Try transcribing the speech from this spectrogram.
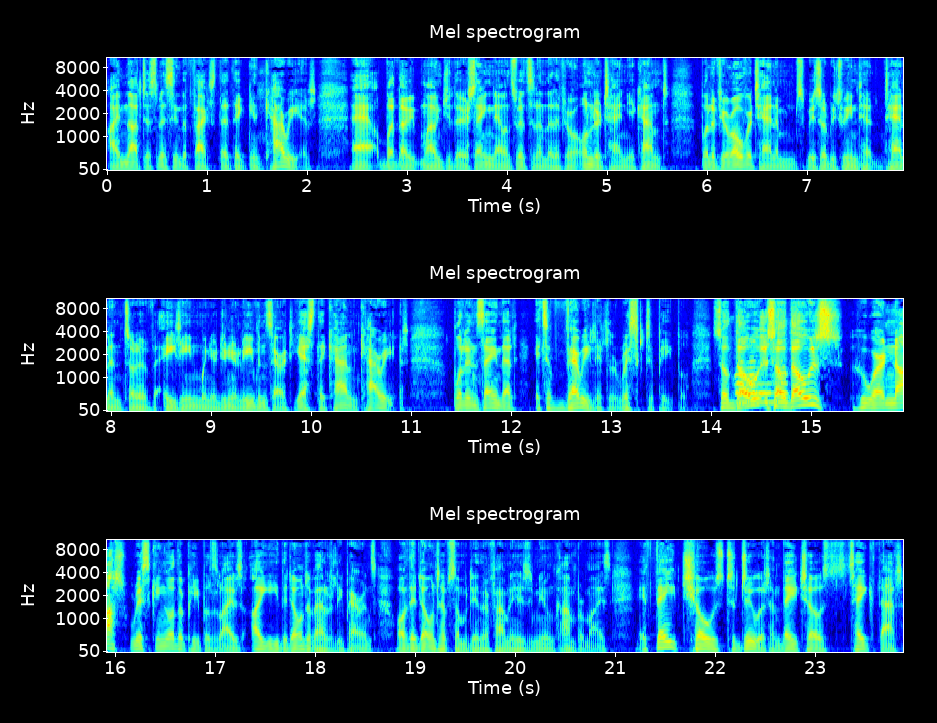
I'm not dismissing the fact that they can carry it, uh, but they, mind you, they're saying now in Switzerland that if you're under ten, you can't. But if you're over ten and sort of between 10, 10 and sort of eighteen when you're doing your leaving cert, yes, they can carry it. But in saying that, it's a very little risk to people. So Well, those, so those who are not risking other people's lives, i.e., they don't have elderly parents or they don't have somebody in their family who's immune compromised, if they chose to do it and they chose to take that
